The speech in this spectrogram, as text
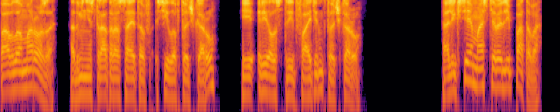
Павла Мороза, администратора сайтов silov.ru и realstreetfighting.ru. Алексея Мастера Липатова,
